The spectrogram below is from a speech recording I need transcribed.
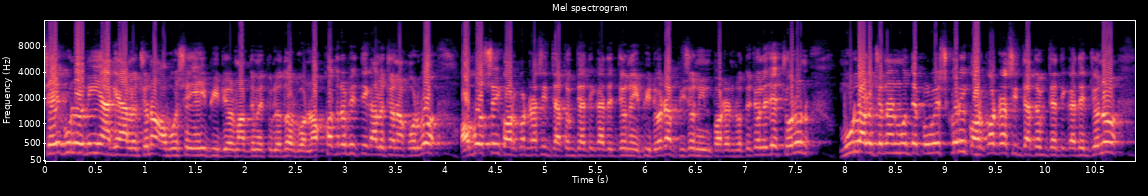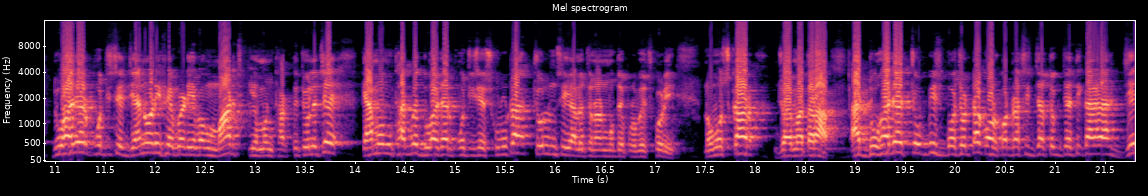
সেগুলো নিয়ে আগে আলোচনা অবশ্যই এই ভিডিওর মাধ্যমে তুলে ধরবো। নক্ষত্র ভিত্তিক আলোচনা করব। অবশ্যই কর্কট রাশির জাতক জাতিকাদের জন্য এই ভিডিওটা ভীষণ ইম্পর্টেন্ট হতে চলেছে। চলুন মূল আলোচনার মধ্যে প্রবেশ করি। কর্কট রাশির জাতক জাতিকাদের জন্য দু হাজার পঁচিশে জানুয়ারি, ফেব্রুয়ারি এবং মার্চ কেমন থাকতে চলেছে, কেমন থাকবে দু হাজার শুরুটা? চলুন সেই আলোচনার মধ্যে প্রবেশ করি। নমস্কার, জয় মাতারা। আর দু হাজার চব্বিশ বছরটা কর্কট রাশির জাতক জাতিকারা যে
